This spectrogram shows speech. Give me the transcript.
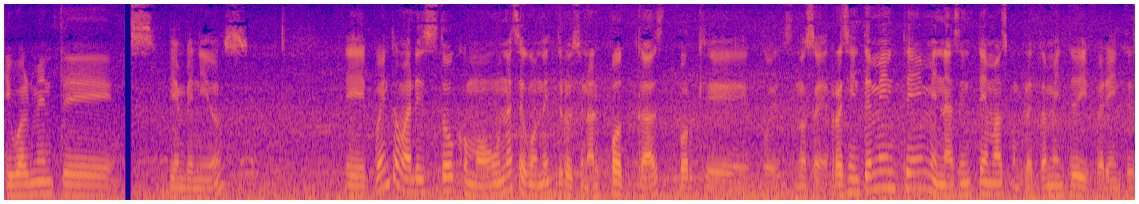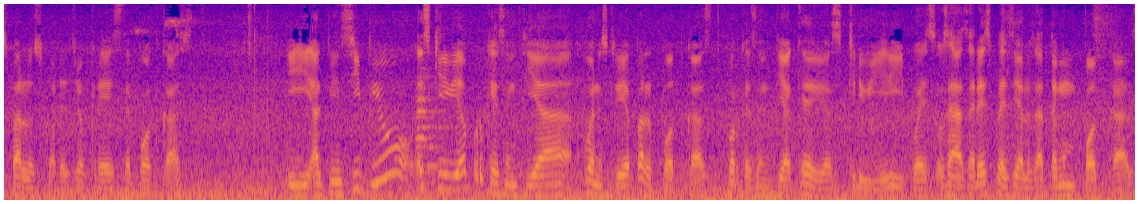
Igualmente, bienvenidos. Eh, pueden tomar esto como una segunda introducción al podcast porque, pues, no sé, recientemente me nacen temas completamente diferentes para los cuales yo creé este podcast. Y al principio escribía porque sentía, bueno, escribía para el podcast porque sentía que debía escribir y pues, o sea, hacer especial, o sea, tengo un podcast.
